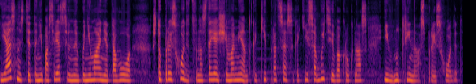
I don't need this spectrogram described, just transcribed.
Ясность — это непосредственное понимание того, что происходит в настоящий момент, какие процессы, какие события вокруг нас и внутри нас происходят.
